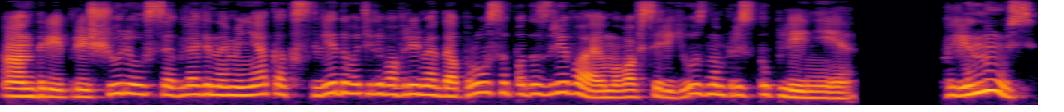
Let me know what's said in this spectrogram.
Андрей прищурился, глядя на меня как следователь во время допроса подозреваемого в серьезном преступлении. «Клянусь!»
